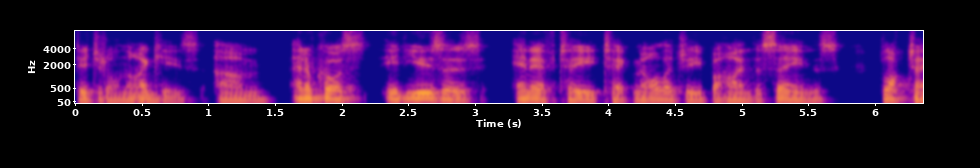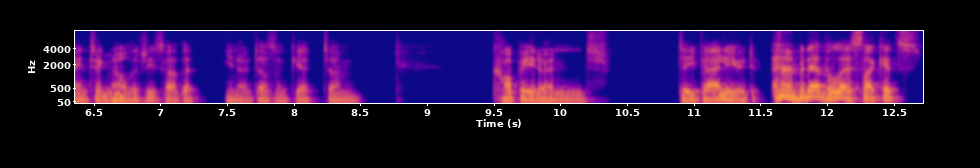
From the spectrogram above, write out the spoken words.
digital mm. Nikes. Um, and of course, it uses NFT technology behind the scenes, blockchain mm-hmm. technology, mm-hmm. so that you know doesn't get um, copied and devalued. but nevertheless, like it's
